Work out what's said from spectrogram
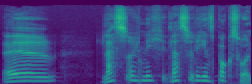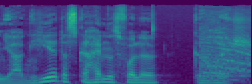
Äh, lasst euch nicht, lasst euch nicht ins Boxhorn jagen. Hier das geheimnisvolle Geräusch.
